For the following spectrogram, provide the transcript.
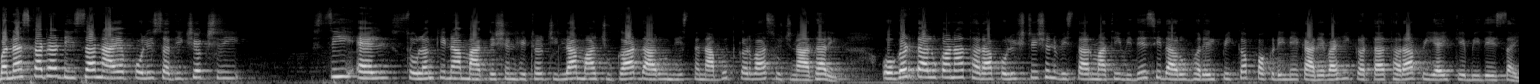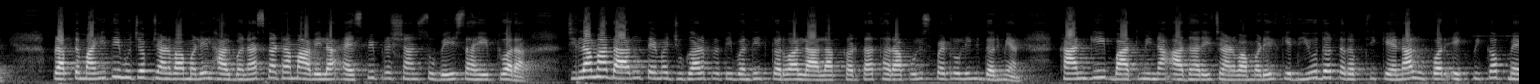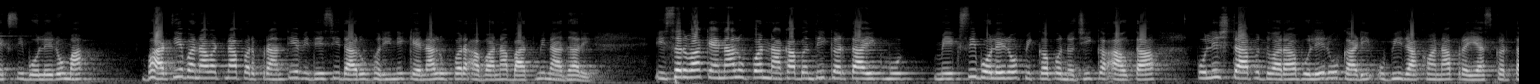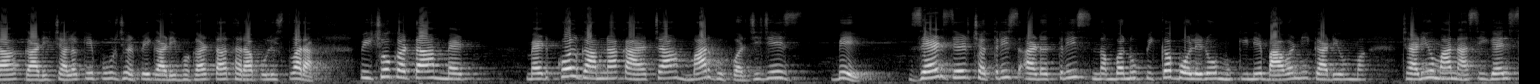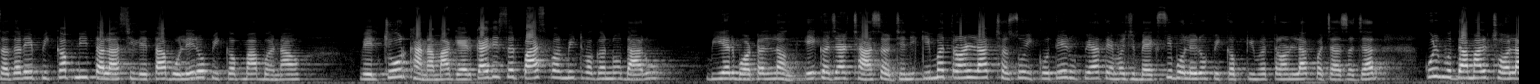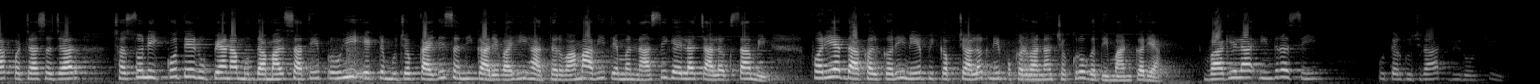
બનાસકાંઠા ડીસા નાયબ પોલીસ અધિક્ષક Shri C L સોલંકીના માર્ગદર્શન હેઠળ જિલ્લામાં જુગાર દારૂ નેસ્ત કરવા સૂચના આધારિત ઓગળ તાલુકાના થરા પોલીસ સ્ટેશન વિસ્તારમાંથી વિદેશી દારૂ ભરેલ પિકઅપ પકડીને કાર્યવાહી કરતા થરા પીઆઈ કે બી દેસાઈ. પ્રાપ્ત માહિતી મુજબ જાણવા મળેલ હાલ બનાસકાંઠામાં આવેલા એસપી પ્રશાંત સુબે સાહેબ દ્વારા જિલ્લામાં દારૂ તેમજ જુગાર પ્રતિબંધિત કરવા લાલાક કરતા થરા પોલીસ પેટ્રોલિંગ દરમિયાન ખાનગી બાતમીના આધારે જાણવા મળેલ કે દિયોદર તરફથી કેનાલ ઉપર એક પિકઅપ મેક્સી બોલેરોમાં ભારતીય બનાવટના પરપ્રાંતીય વિદેશી દારૂ ભરીને કેનાલ ઉપર આવવાના બાતમીના આધારે ઈસરવા કેનાલ ઉપર નાકાબંધી કરતા એક મેક્સી બોલેરો પિકઅપ નજીક આવતા પોલીસ સ્ટાફ દ્વારા બોલેરો ગાડી ઊભી રાખવાના પ્રયાસ કરતા ગાડી ચાલકે પૂર ઝડપે ગાડી ભગાડતા થરા પોલીસ દ્વારા પીછો કરતા મેડ મેડકોલ ગામના કાચા માર્ગ ઉપર જીજે બે ઝેડ ઝેડ છત્રીસ આડત્રીસ નંબરનું પિકઅપ બોલેરો મૂકીને બાવળની ગાડીઓમાં ઝાડીઓમાં નાસી ગયેલ સદરે પિકઅપની તલાશી લેતા બોલેરો પિકઅપમાં બનાવેલ ચોરખાનામાં ગેરકાયદેસર પાસ પરમિટ વગરનો દારૂ બિયર બોટલ નંગ એક હજાર છાસઠ, જેની કિંમત ત્રણ લાખ છસો ઇકોતેર રૂપિયા તેમજ મેક્સી બોલેરો પિકઅપ કિંમત ત્રણ લાખ પચાસ હજાર, કુલ મુદ્દામાલ છ લાખ પચાસ હજાર, છસો ને ઇકોતેર રૂપિયાના મુદ્દામાલ સાથે પ્રોહી એક્ટ મુજબ કાયદેસરની કાર્યવાહી હાથ ધરવામાં આવી તેમજ નાસી ગયેલા ચાલક સામે ફરિયાદ દાખલ કરીને પિકઅપ ચાલકને પકડવાના ચક્રો ગતિમાન કર્યા. વાઘેલા ઇન્દ્રસિંહ, ઉત્તર ગુજરાત બ્યુરો ચીફ.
